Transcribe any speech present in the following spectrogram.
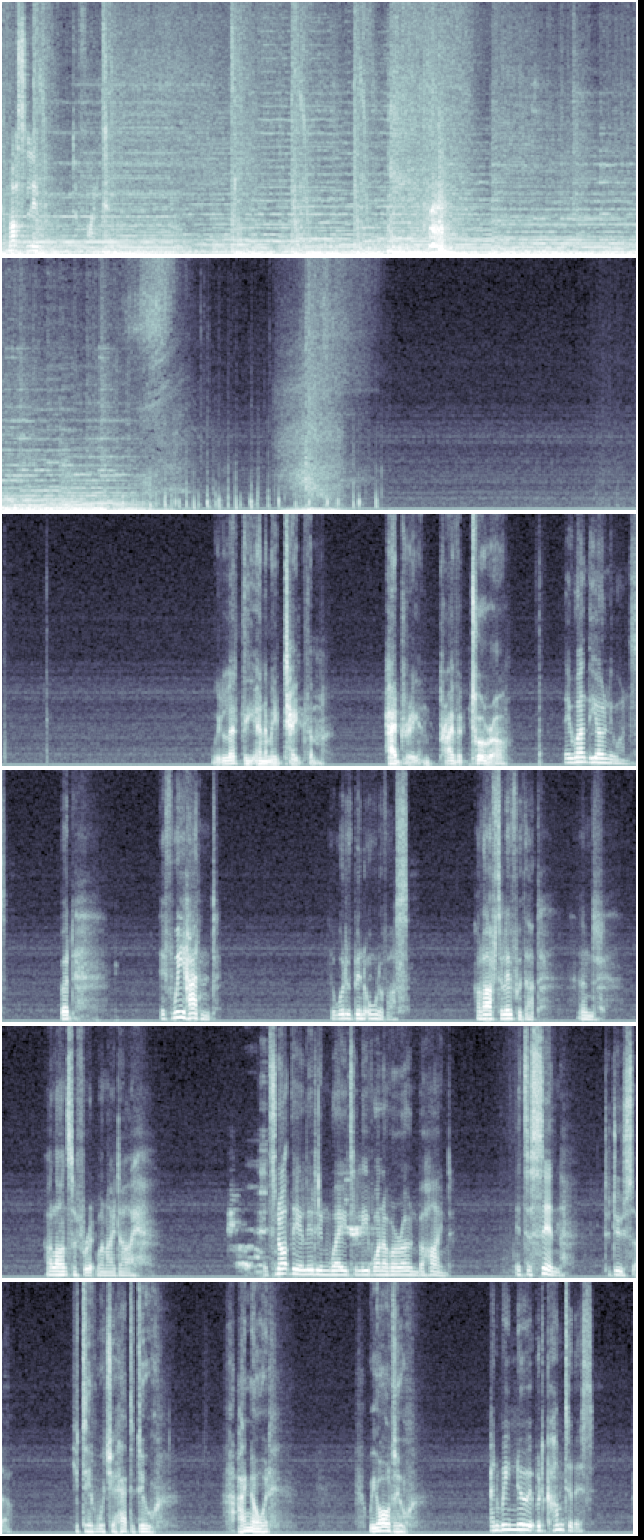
Must live to fight. We let the enemy take them. Hadri and Private Turo. They weren't the only ones. But if we hadn't, it would have been all of us. I'll have to live with that, and I'll answer for it when I die. It's not the Alydian way to leave one of our own behind. It's a sin to do so. You did what you had to do. I know it. We all do. And we knew it would come to this.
